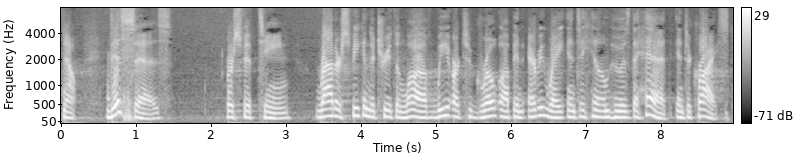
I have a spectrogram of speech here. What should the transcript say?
Now, this says, verse 15, rather speaking the truth in love, we are to grow up in every way into him who is the head, into Christ,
